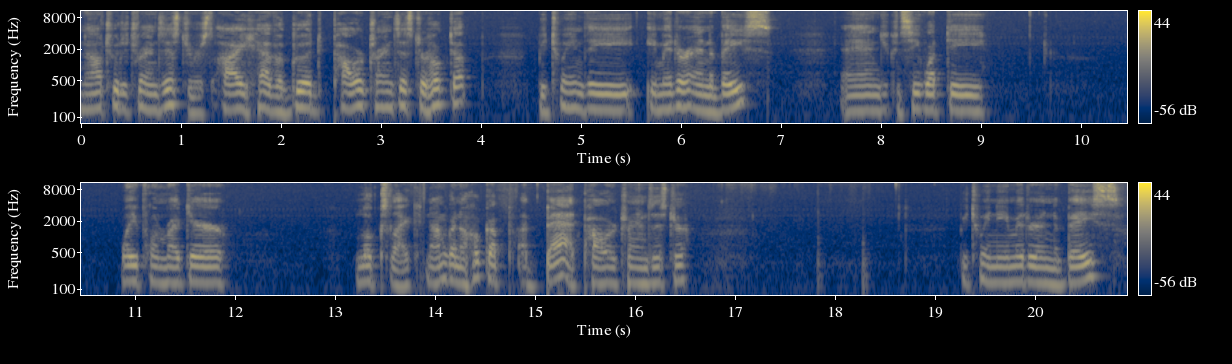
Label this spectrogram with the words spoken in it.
Now to the transistors. I have a good power transistor hooked up between the emitter and the base and you can see what the waveform right there looks like. Now I'm going to hook up a bad power transistor between the emitter and the base.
